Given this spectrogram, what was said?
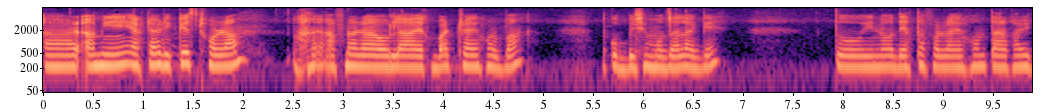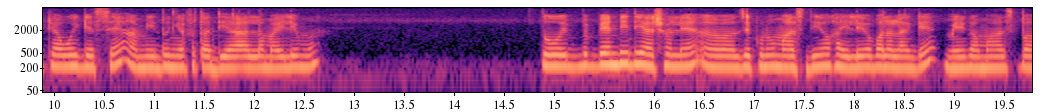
আর আমি একটা রিকোয়েস্ট করলাম, আপনারা ওলা একবার ট্রাই করবা, খুব বেশি মজা লাগে। তো ইনো দেখতে পারা এখন তরকারিটা ওই গেছে, আমি ধনিয়া পাতা দিয়া, আল্লাহ মাইলিমু তো ভেন্ডি দিয়ে আসলে যে কোনো মাছ দিয়েও খাইলেও ভালো লাগে মির্গা মাছ বা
